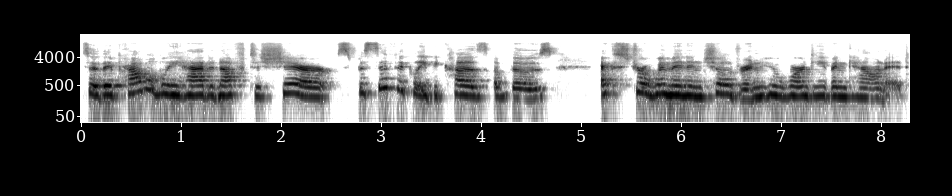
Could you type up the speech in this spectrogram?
So they probably had enough to share specifically because of those extra women and children who weren't even counted.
